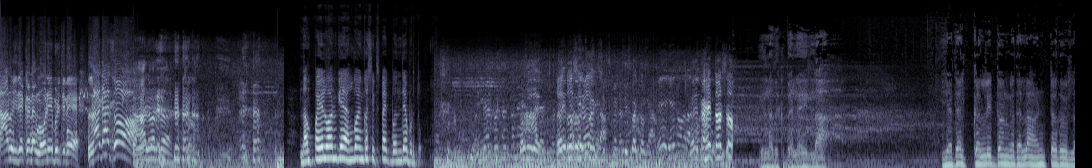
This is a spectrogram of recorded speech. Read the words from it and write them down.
ನಾನು ಇದೇ ಕಣ್ಣಾಗ ನೋಡೇ ಬಿಡ್ತೀನಿ. ಲಾಗಾಸು! ನಮ್ಮ ಪೈಲ್ವಾನ್ಗೆ ಹಂಗೋ ಹಿಂಗೋ ಸಿಕ್ಸ್ ಪ್ಯಾಕ್ ಬಂದೇ ಬಿಡ್ತು. ತೋರ್ಸು ಇಲ್ಲದಕ್ಕೆ ಬೆಲೆ ಇಲ್ಲ. ಎದೆಲ್ ಕಲ್ಲಿದ್ದವನ್ಗೆ ಅದೆಲ್ಲ ಅಂಟೋದು ಇಲ್ಲ.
